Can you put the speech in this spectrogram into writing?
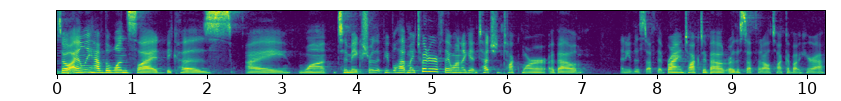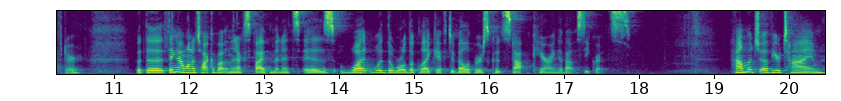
So I only have the one slide because I want to make sure that people have my Twitter if they want to get in touch and talk more about any of the stuff that Brian talked about or the stuff that I'll talk about hereafter. But the thing I want to talk about in the next five minutes is what would the world look like if developers could stop caring about secrets? How much of your time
